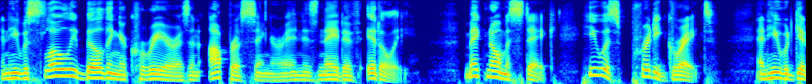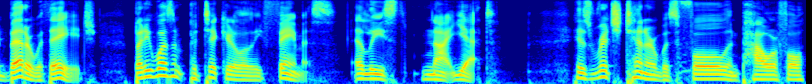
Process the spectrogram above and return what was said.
and he was slowly building a career as an opera singer in his native Italy. Make no mistake, he was pretty great, and he would get better with age, but he wasn't particularly famous, at least not yet. His rich tenor was full and powerful,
